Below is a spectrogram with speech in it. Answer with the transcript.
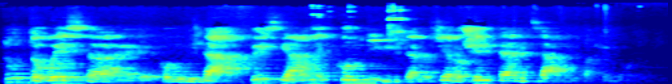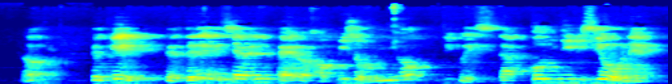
tutte queste comunità cristiane condividano, siano centralizzate in qualche modo, no? Perché per tenere insieme l'impero ho bisogno di questa condivisione,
